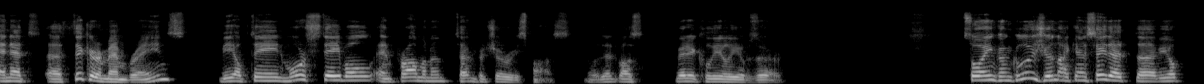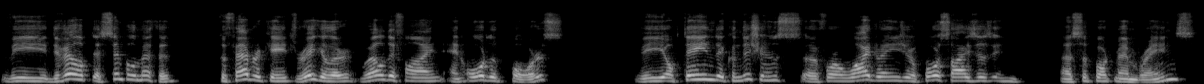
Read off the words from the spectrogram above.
and at uh, thicker membranes, we obtain more stable and prominent temperature response. So that was very clearly observed. So in conclusion, I can say that uh, we, we developed a simple method to fabricate regular, well-defined and ordered pores. We obtained the conditions uh, for a wide range of pore sizes in uh, support membranes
